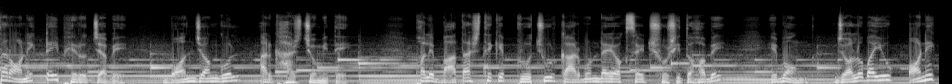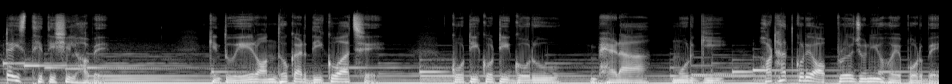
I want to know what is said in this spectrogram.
তার অনেকটাই ফেরত যাবে বন জঙ্গল আর ঘাস জমিতে। ফলে বাতাস থেকে প্রচুর কার্বন ডাই অক্সাইড শোষিত হবে এবং জলবায়ু অনেকটাই স্থিতিশীল হবে। কিন্তু এর অন্ধকার দিকও আছে। কোটি কোটি গরু, ভেড়া, মুরগি হঠাৎ করে অপ্রয়োজনীয় হয়ে পড়বে।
